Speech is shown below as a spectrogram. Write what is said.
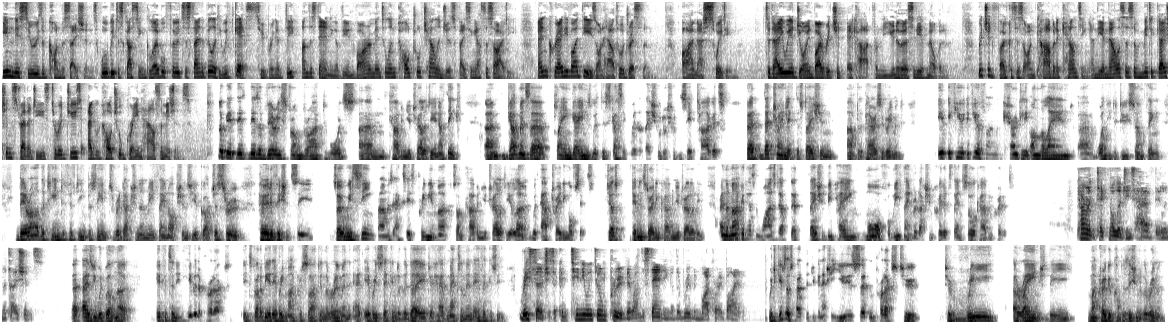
In this series of conversations, we'll be discussing global food sustainability with guests who bring a deep understanding of the environmental and cultural challenges facing our society and creative ideas on how to address them. I'm Ash Sweeting. Today we are joined by Richard Eckard from the University of Melbourne. Richard focuses on carbon accounting and the analysis of mitigation strategies to reduce agricultural greenhouse emissions. Look, there's, there's a very strong drive towards um, carbon neutrality, and I think um, governments are playing games with discussing whether they should or shouldn't set targets. But that train left the station after the Paris Agreement. If, you if you're a farmer currently on the land um, wanting to do something, there are the 10 to 15 percent reduction in methane options you've got just through herd efficiency, so we're seeing farmers access premium markets on carbon neutrality alone without trading offsets, just demonstrating carbon neutrality. And the market hasn't wised up that they should be paying more for methane reduction credits than soil carbon credits. Current technologies have their limitations. As you would well know, if it's an inhibitor product, it's got to be at every microsite in the rumen and at every second of the day to have maximum efficacy researchers are continuing to improve their understanding of the rumen microbiome. Which gives us hope that you can actually use certain products to, to rearrange the microbial composition of the rumen.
